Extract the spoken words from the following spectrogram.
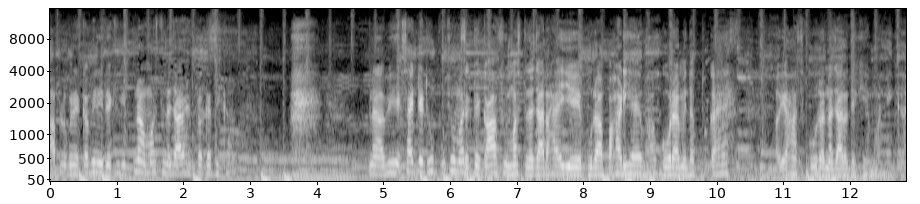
आप लोगों ने कभी नहीं देखी इतना मस्त नज़ारा है प्रकृति का। मैं अभी एक्साइटेड हूँ, पूछो मत। सकते काफ़ी मस्त नज़ारा है, ये पूरा पहाड़ी है, वहाँ कोरा में दब चुका है। और यहाँ से पूरा नज़ारा देखिए मॉर्निंग का।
